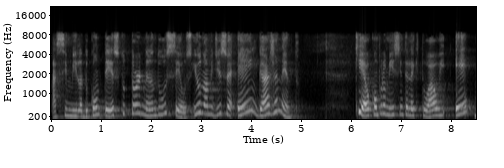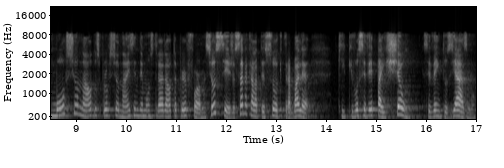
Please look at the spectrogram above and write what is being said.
assimila do contexto, tornando-os seus. E o nome disso é engajamento que é o compromisso intelectual e emocional dos profissionais em demonstrar alta performance. Ou seja, sabe aquela pessoa que trabalha, que, que você vê paixão, você vê entusiasmo?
